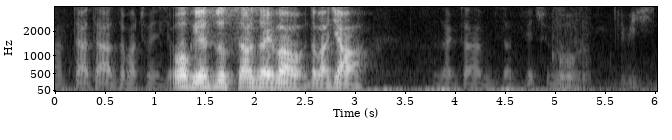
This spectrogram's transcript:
Dobra, teraz, teraz zobaczę, będzie. O Jezus, ale zajebało. Dobra, działa. Za, za, za 2-3 minuty. Kurwa, oczywiście.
